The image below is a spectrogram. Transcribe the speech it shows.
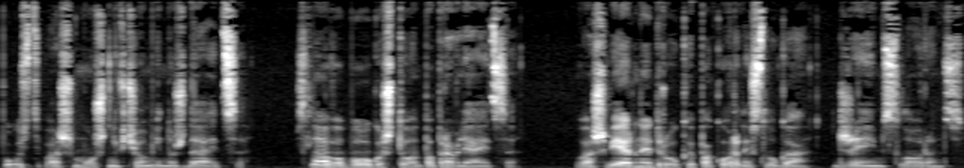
Пусть ваш муж ни в чем не нуждается. Слава богу, что он поправляется. Ваш верный друг и покорный слуга Джеймс Лоренс.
